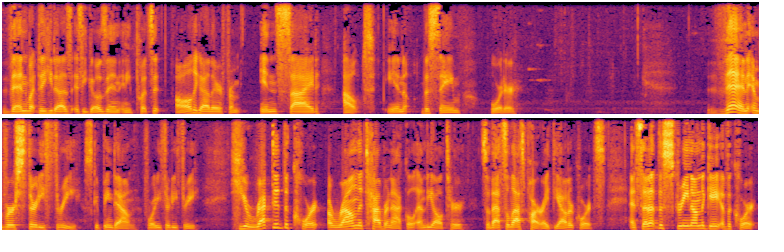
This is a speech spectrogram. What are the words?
Then what he does is he goes in and he puts it all together from inside out in the same order. Then in verse 33, skipping down, 40, 33, he erected the court around the tabernacle and the altar. So that's the last part, right? The outer courts. And set up the screen on the gate of the court.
